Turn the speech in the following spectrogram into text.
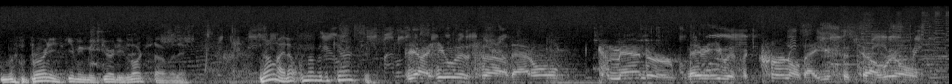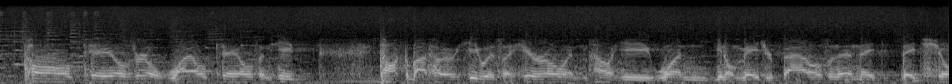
Bernie's giving me dirty looks over there. No, I don't remember the character. Yeah, he was uh, that old commander, maybe he was a colonel that used to tell real tall tales, real wild tales, and he'd talk about how he was a hero and how he won, you know, major battles, and then they'd, they'd show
